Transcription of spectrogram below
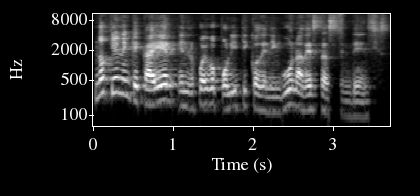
no tienen que caer en el juego político de ninguna de estas tendencias,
